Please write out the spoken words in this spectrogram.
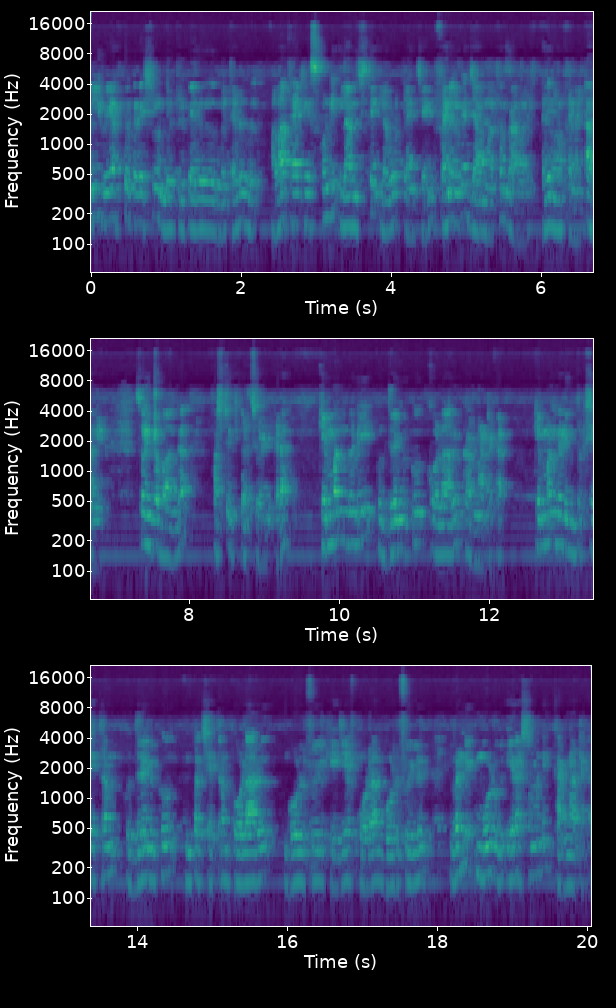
మీ వే ఆఫ్ ప్రిపరేషన్ మీరు ప్రిపేర్ మెథడ్ అలా తయారు చేసుకోండి. ఇలా నచ్చితే ఇలా కూడా ప్లాన్ చేయండి. ఫైనల్గా జాబ్ మాత్రం రావాలి. అది మన ఫైనల్ టార్గెట్ సో ఇంకా భాగంగా ఫస్ట్ ఇక్కడ చూడండి ఇక్కడ. కెమ్మన్గుడి కుద్రెమికు కోలారు కర్ణాటక. కెమ్మన్గడి ఇంపక్షేత్రం కుద్రెమికు ఇంపక్షేత్రం Kolar gold field KGF Kolar gold field ఇవన్నీ మూడు ఏ రాష్ట్రం అండి కర్ణాటక.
